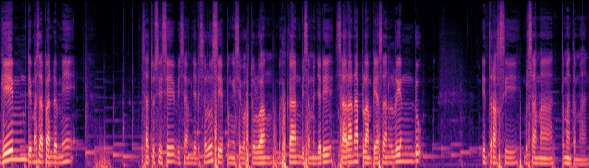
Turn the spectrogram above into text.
Game di masa pandemi satu sisi bisa menjadi solusi pengisi waktu luang, bahkan bisa menjadi sarana pelampiasan rindu interaksi bersama teman-teman.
